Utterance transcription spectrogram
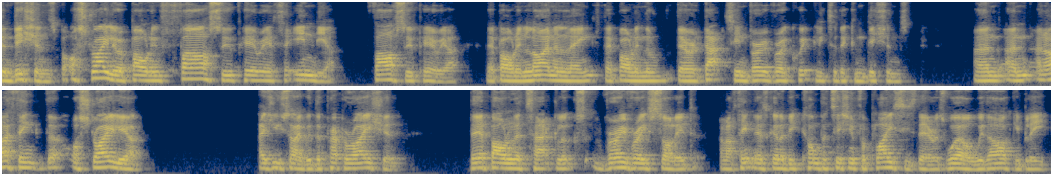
conditions. But Australia are bowling far superior to India, far superior. They're bowling line and length. They're bowling the. They're adapting very very quickly to the conditions, and and and I think that Australia, as you say, with the preparation, their bowling attack looks very very solid and I think there's going to be competition for places there as well, with arguably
